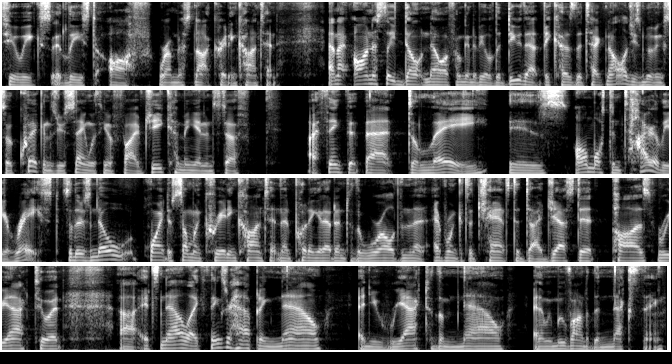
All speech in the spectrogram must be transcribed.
two weeks at least off where I'm just not creating content. And I honestly don't know if I'm going to be able to do that because the technology is moving so quick. And as you're saying, with you know 5G coming in and stuff, I think that that delay is almost entirely erased. So there's no point of someone creating content and then putting it out into the world and then everyone gets a chance to digest it, pause, react to it. Uh, it's now like things are happening now and you react to them now and then we move on to the next thing.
